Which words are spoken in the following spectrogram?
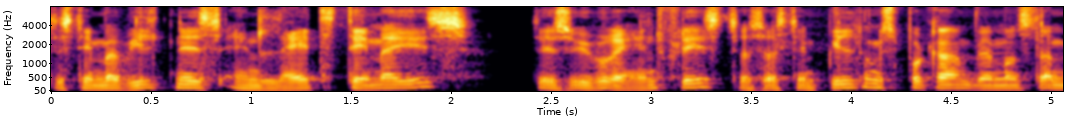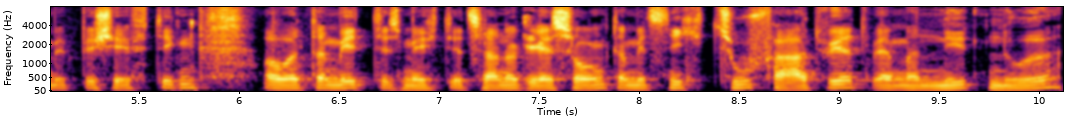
das Thema Wildnis ein Leitthema ist das überall einfließt. Das heißt, im Bildungsprogramm werden wir uns damit beschäftigen. Aber damit, das möchte ich jetzt auch noch gleich sagen, damit es nicht zu fad wird, werden wir nicht nur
